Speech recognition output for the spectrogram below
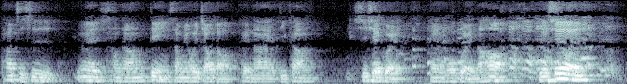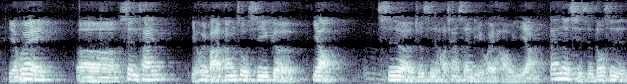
它只是因为常常电影上面会教导，可以拿来抵抗吸血鬼、还 有魔鬼，然后有些人也会呃圣餐也会把它当做是一个药，吃了就是好像身体会好一样，但那其实都是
